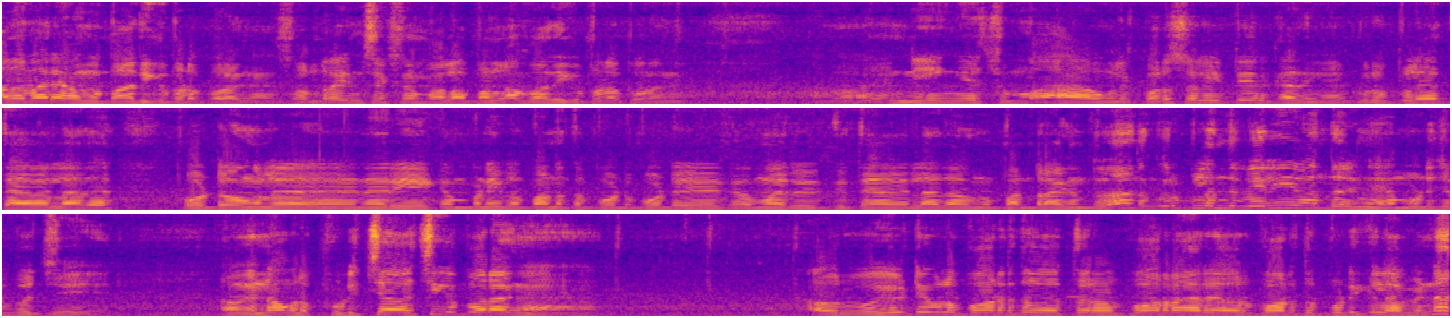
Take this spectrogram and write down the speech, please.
அந்த மாதிரி அவங்க பாதிக்கப்பட போகிறாங்க சொல்கிற இன்ஸ்ட்ரக்ஷன் ஃபாலோ பண்ணலாம் பாதிக்கப்பட போகிறாங்க நீங்கள் சும்மா அவங்களுக்கு குறை சொல்லிகிட்டே இருக்காதிங்க. குரூப்பில் தேவையில்லாத போட்டு உங்களை நிறைய கம்பெனியில் பணத்தை போட்டு போட்டு இருக்கிற மாதிரி இருக்குது தேவையில்லாத அவங்க பண்ணுறாங்கன்றது அந்த குரூப்லேருந்து வெளியே வந்துடுங்க முடிஞ்சு போச்சு. அவங்க என்ன உங்களை பிடிச்சா வச்சுக்க போகிறாங்க அவர் யூடியூப்பில் போடுறது ஒருத்தர் போடுறாரு அவர் போடுறது பிடிக்கல அப்படின்னா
